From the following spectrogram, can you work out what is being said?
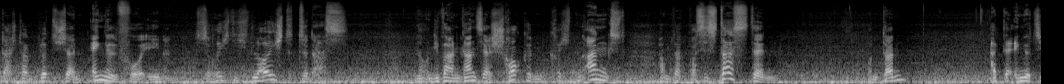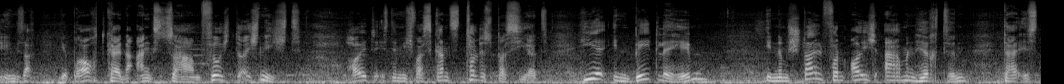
Da stand plötzlich ein Engel vor ihnen. So richtig leuchtete das. Ne, und die waren ganz erschrocken, kriegten Angst, haben gedacht, was ist das denn? Und dann hat der Engel zu ihnen gesagt, ihr braucht keine Angst zu haben, fürchtet euch nicht. Heute ist nämlich was ganz Tolles passiert. Hier in Bethlehem, in einem Stall von euch armen Hirten, da ist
